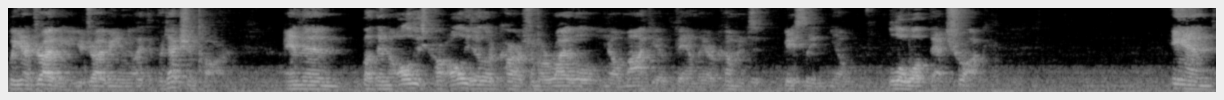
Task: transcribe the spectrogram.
but you're not driving it. You're driving like the protection car and then but then all these car all these other cars from a rival you know mafia family are coming to basically you know blow up that truck. And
